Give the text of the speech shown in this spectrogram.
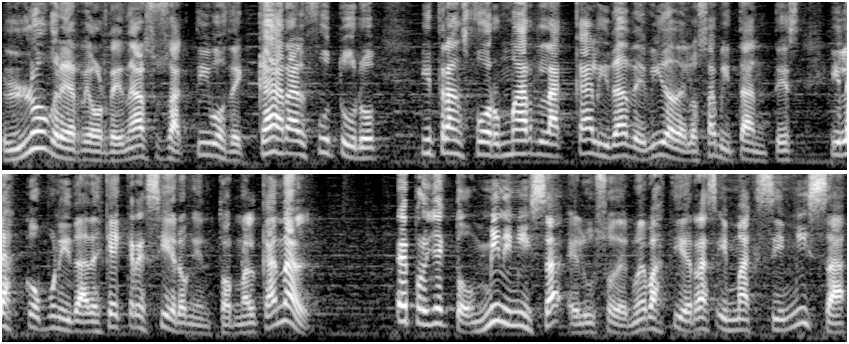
logre reordenar sus activos de cara al futuro y transformar la calidad de vida de los habitantes y las comunidades que crecieron en torno al canal. El proyecto minimiza el uso de nuevas tierras y maximiza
